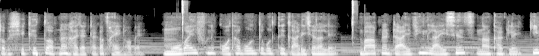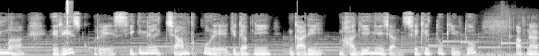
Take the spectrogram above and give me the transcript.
তবে সেক্ষেত্রেও আপনার হাজার টাকা ফাইন হবে। মোবাইল ফোনে কথা বলতে বলতে গাড়ি চালালে বা আপনার ড্রাইভিং লাইসেন্স না থাকলে কিংবা রেস করে সিগন্যাল জাম্প করে যদি আপনি গাড়ি ভাগিয়ে নিয়ে যান, সেক্ষেত্রেও কিন্তু আপনার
